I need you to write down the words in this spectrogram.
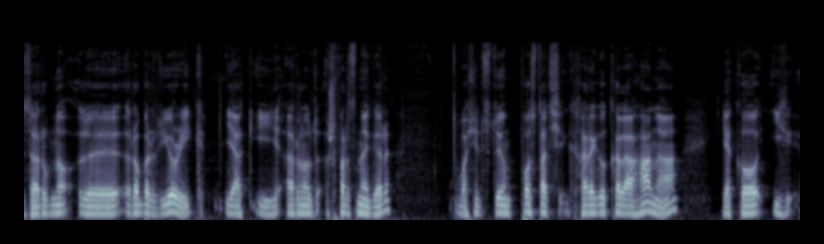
Zarówno e, Robert Urich, jak i Arnold Schwarzenegger właśnie cytują postać Harry'ego Callaghana jako ich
